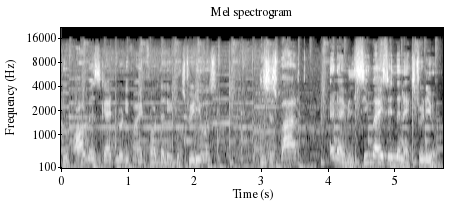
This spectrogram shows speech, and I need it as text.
to always get notified for the latest videos. This is Parth and I will see you guys in the next video.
